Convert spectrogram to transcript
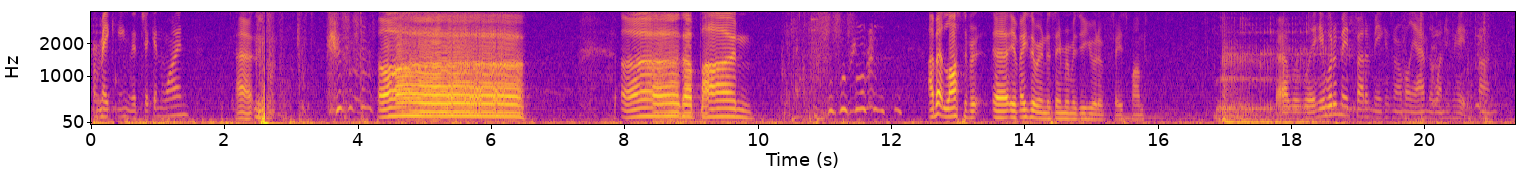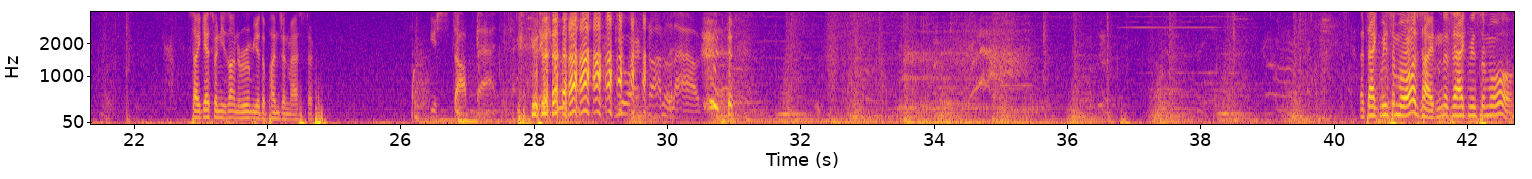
For making the chicken wine? Uh, uh, uh, the pun. I bet Lost if it, uh, if Exit were in the same room as you, he would have face bombed. Probably. He would have made fun of me because normally I'm the one who hates puns. So I guess when he's not in the room, you're the pungeon master. You stop that. you are not allowed. Attack me some more, Titan. Attack me some more.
